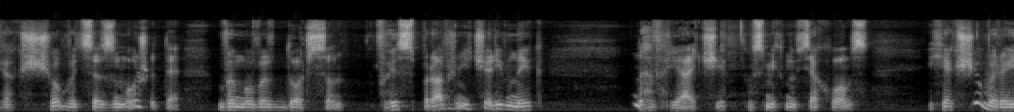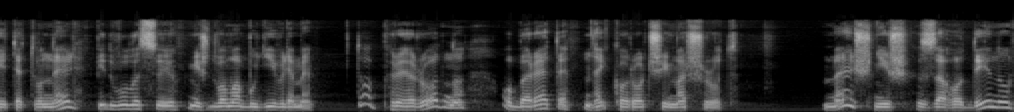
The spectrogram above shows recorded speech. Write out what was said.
Якщо ви це зможете, вимовив Доджсон, ви справжній чарівник. Навряд чи, усміхнувся Холмс. Якщо ви риєте тунель під вулицею між двома будівлями, то природно оберете найкоротший маршрут. Менш ніж за годину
